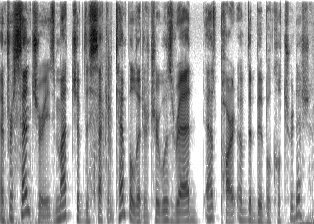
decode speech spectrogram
And for centuries, much of the Second Temple literature was read as part of the biblical tradition.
